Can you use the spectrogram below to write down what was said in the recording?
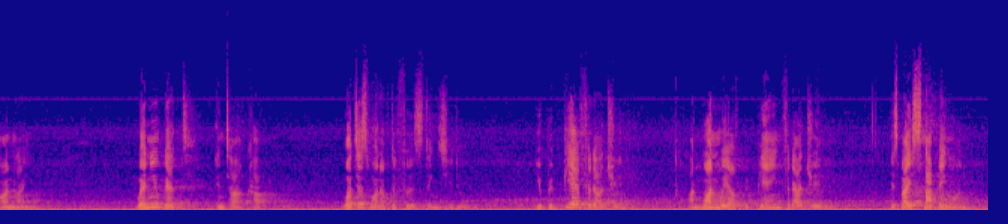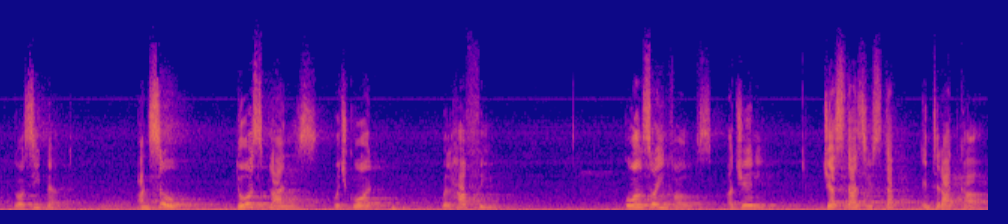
online. When you get into a car, what is one of the first things you do? You prepare for that journey. And one way of preparing for that journey is by snapping on your seatbelt. And so, those plans which God will have for you also involves a journey. Just as you step into that car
